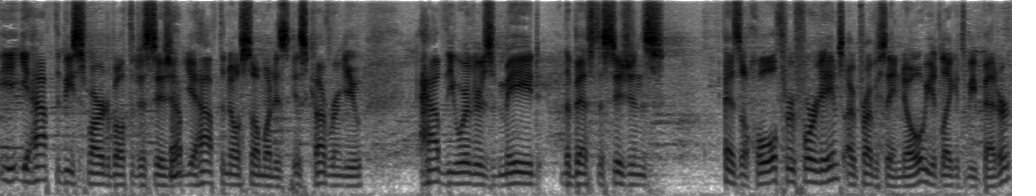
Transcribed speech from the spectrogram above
you have to be smart about the decision, you have to know someone is, is covering you. Have the Oilers made the best decisions as a whole through four games? I would probably say no. You'd like it to be better,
